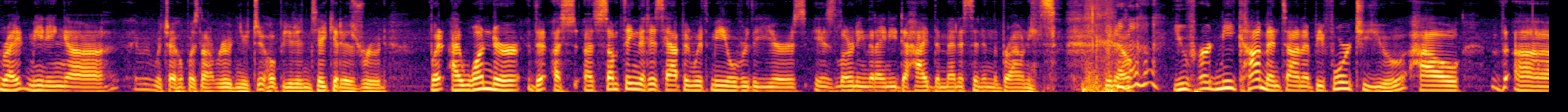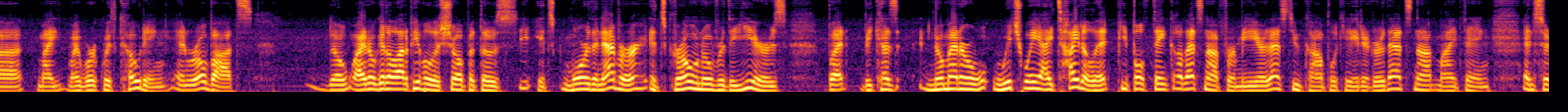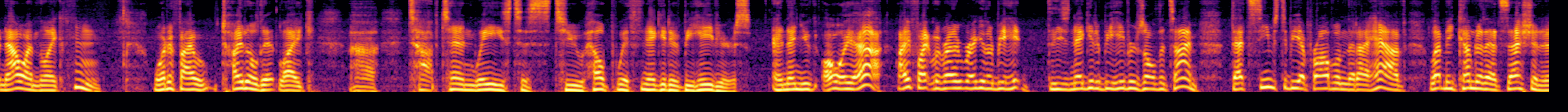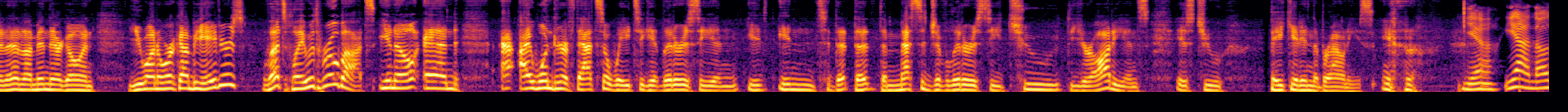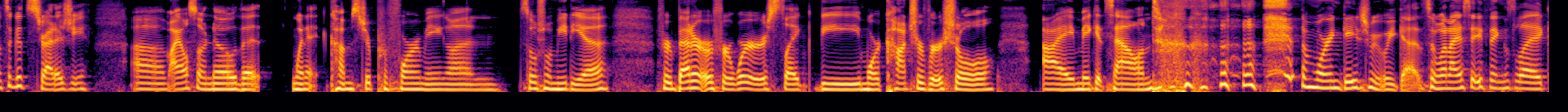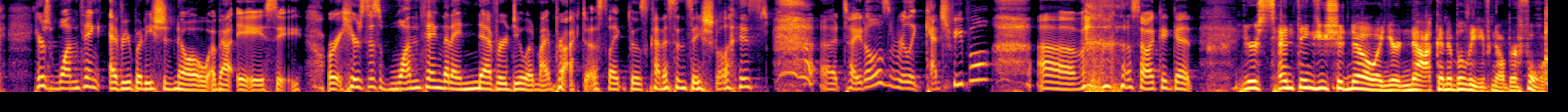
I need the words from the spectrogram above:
right? Meaning uh which i hope was not rude and you hope you didn't take it as rude but I wonder that uh, uh, something that has happened with me over the years is learning that I need to hide the medicine in the brownies. you know, you've heard me comment on it before to you how uh, my my work with coding and robots. No, I don't get a lot of people to show up at those. It's more than ever. It's grown over the years, but because no matter which way I title it, people think, "Oh, that's not for me," or "That's too complicated," or "That's not my thing." And so now I'm like, "Hmm, what if I titled it like uh, "Top Ten Ways to to Help with Negative Behaviors"? And then you, oh yeah, I fight with regular beha- these negative behaviors all the time. That seems to be a problem that I have. Let me come to that session, and then I'm in there going, "You want to work on behaviors? Let's play with robots," you know. And I wonder if that's a way to get literacy and in, into the, the the message of literacy to the, your audience is to bake it in the brownies. You know? Yeah. Yeah. No, it's a good strategy. Um, I also know that when it comes to performing on social media, for better or for worse, like the more controversial I make it sound, the more engagement we get. So when I say things like, here's one thing everybody should know about AAC, or here's this one thing that I never do in my practice, like those kind of sensationalized uh, titles really catch people. Um, so I could get. Here's 10 things you should know, and you're not going to believe number four.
